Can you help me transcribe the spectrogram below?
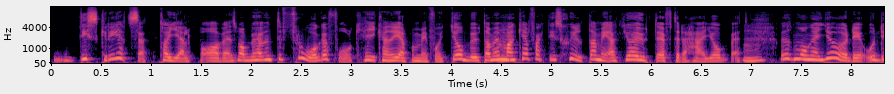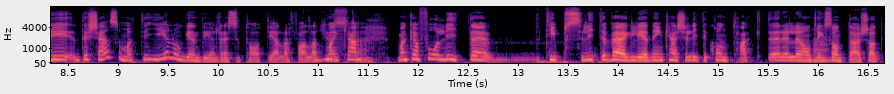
diskret sätt ta hjälp av en. Så man behöver inte fråga folk, hej kan du hjälpa mig att få ett jobb? Utan mm. man kan faktiskt skylta med att jag är ute efter det här jobbet. Mm. Att många gör det och det, det känns som att det ger nog en del resultat i alla fall. Att man kan, man kan få lite tips, lite vägledning, kanske lite kontakter eller någonting ja. sånt där. Så att,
